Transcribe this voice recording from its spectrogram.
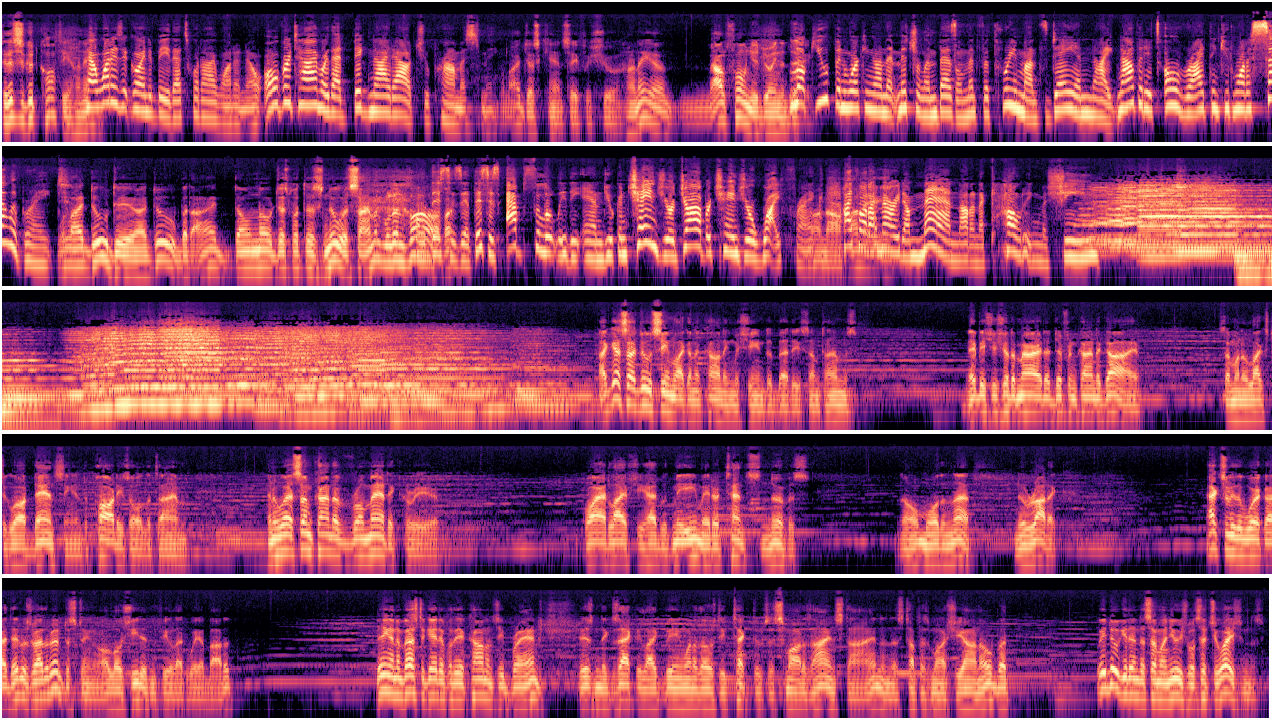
See, this is good coffee, honey. Now, what is it going to be? That's what I want to know. Overtime or that big night out you promised me? Well, I just can't say for sure, honey. Uh, I'll phone you during the day. Look, you've been working on that Mitchell embezzlement for three months, day and night. Now that it's over, I think you'd want to celebrate. Well, I do, dear, I do, but I don't know just what this new assignment will involve. Oh, this is it. This is absolutely the end. You can change your job or change your wife, Frank. Oh, no, I thought I married a man, not an accounting machine. I guess I do seem like an accounting machine to Betty sometimes. Maybe she should have married a different kind of guy. Someone who likes to go out dancing and to parties all the time. And who has some kind of romantic career. The quiet life she had with me made her tense and nervous. No, more than that. Neurotic. Actually, the work I did was rather interesting, although she didn't feel that way about it. Being an investigator for the accountancy branch isn't exactly like being one of those detectives as smart as Einstein and as tough as Marciano, but we do get into some unusual situations.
